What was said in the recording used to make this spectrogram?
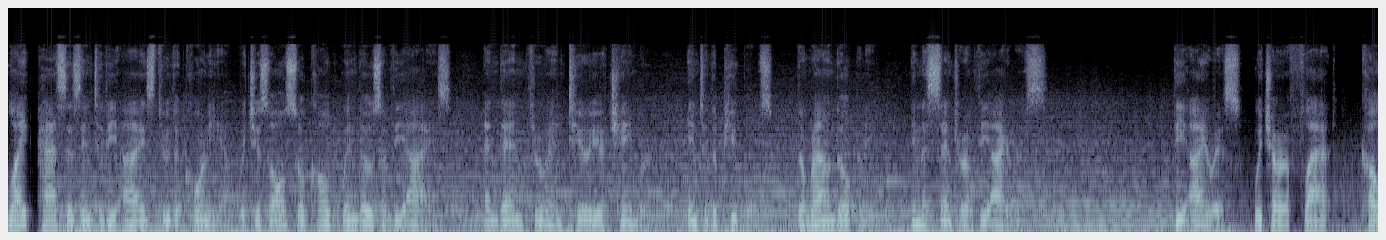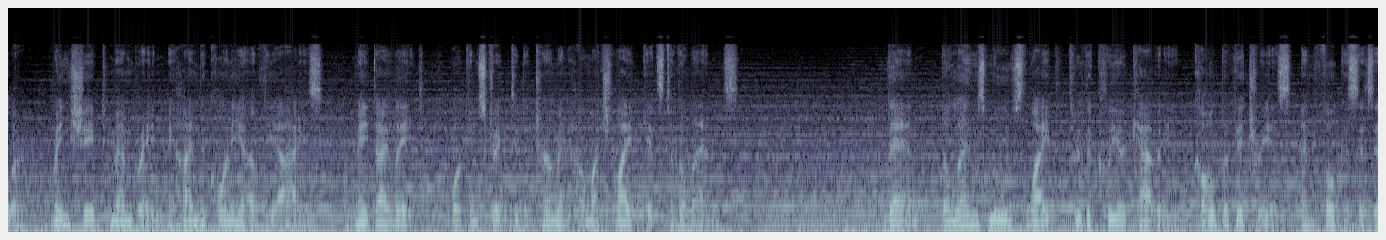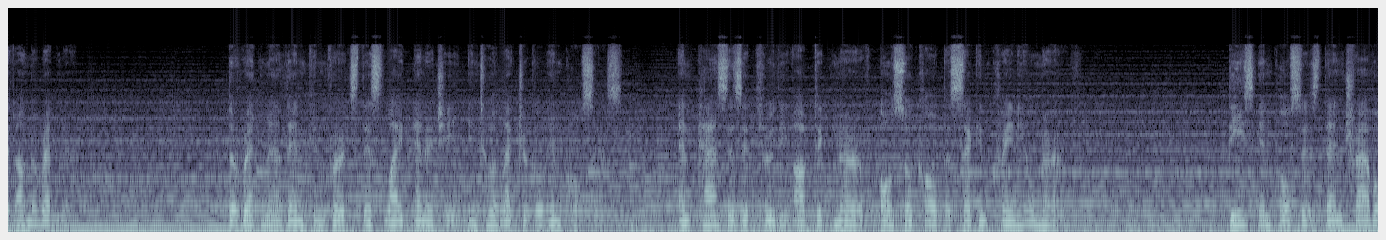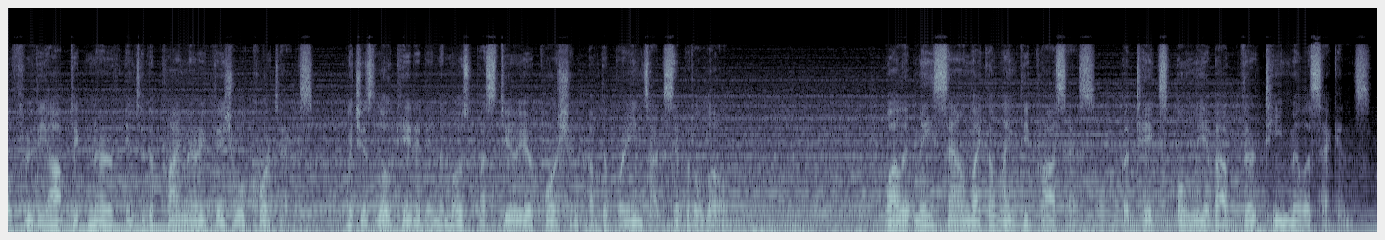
Light passes into the eyes through the cornea which is also called windows of the eyes, and then through anterior chamber, into the pupils, the round opening, in the center of the iris. The iris, which are a flat, colored, ring-shaped membrane behind the cornea of the eyes, may dilate, or constrict to determine how much light gets to the lens. Then, the lens moves light through the clear cavity called the vitreous and focuses it on the retina. The retina then converts this light energy into electrical impulses. And passes it through the optic nerve also called the second cranial nerve. These impulses then travel through the optic nerve into the primary visual cortex, which is located in the most posterior portion of the brain's occipital lobe. While it may sound like a lengthy process, but takes only about 13 milliseconds.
